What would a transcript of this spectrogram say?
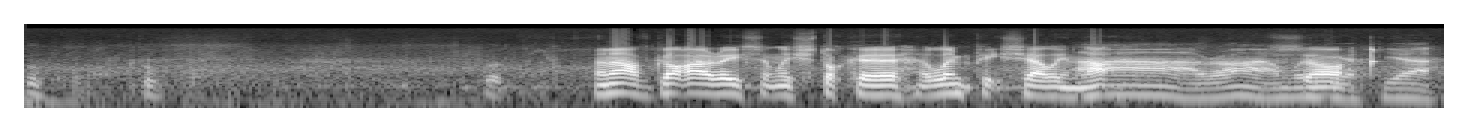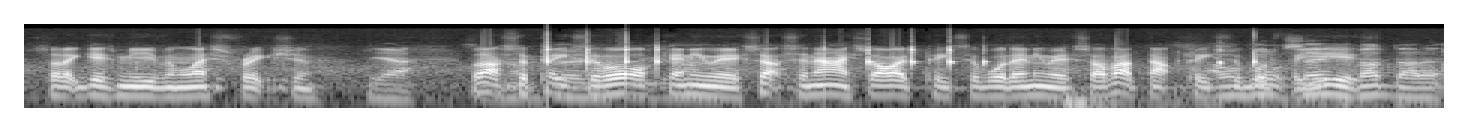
Good, good. And I've got. I recently stuck a Olympic shell in that, Ah, right, I'm So- with you. Yeah, so that gives me even less friction. yeah. Well, that's a piece of oak anyway, so that's a nice hard piece of wood anyway. So I've had that piece of wood for years. you've had that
